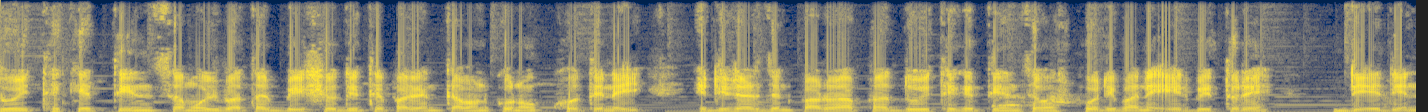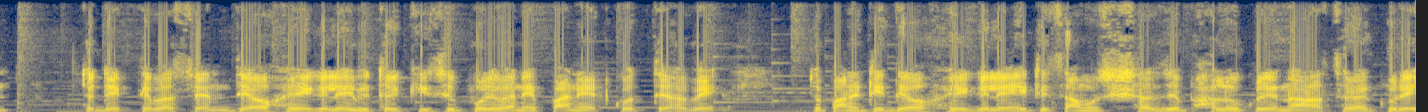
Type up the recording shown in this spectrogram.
দুই থেকে তিন চামচ বা তার বেশিও দিতে পারেন, তেমন কোনো ক্ষতি নেই। এই ডিটারজেন্ট পাউডার আপনার দুই থেকে তিন চামচ পরিমাণে এর ভিতরে দিয়ে দিন। তো দেখতে পাচ্ছেন, দেওয়া হয়ে গেলে এর ভিতরে কিছু পরিমাণে পানি অ্যাড করতে হবে। তো পানিটি দেওয়া হয়ে গেলে এটি চামচের সাহায্যে ভালো করে নাড়াচাড়া করে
